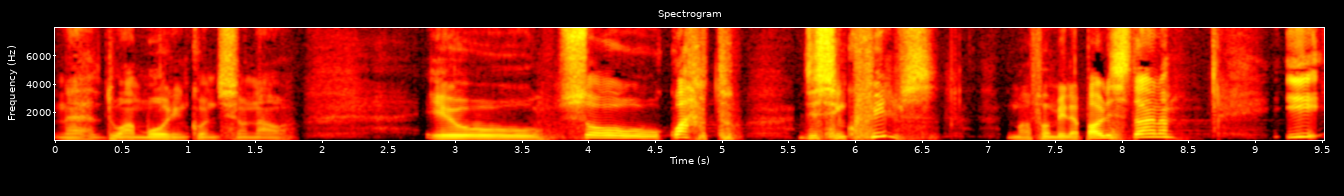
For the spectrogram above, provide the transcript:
né, do amor incondicional. Eu sou o quarto de cinco filhos, uma família paulistana, e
